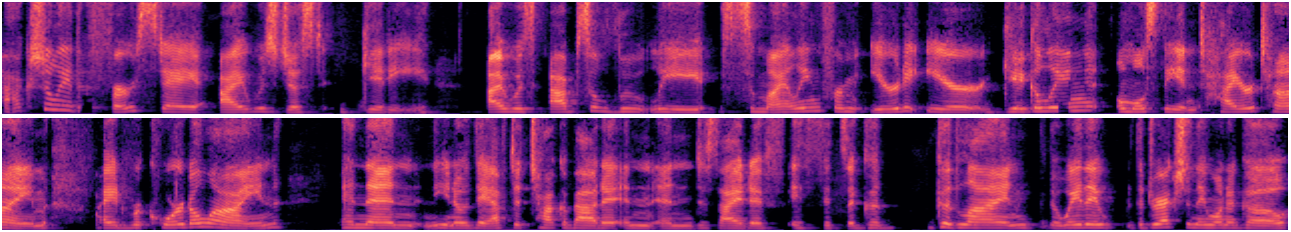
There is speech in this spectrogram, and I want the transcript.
Actually, the first day I was just giddy. I was absolutely smiling from ear to ear, giggling almost the entire time. I'd record a line and then you know they have to talk about it and and decide if if it's a good good line the way they the direction they want to go.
